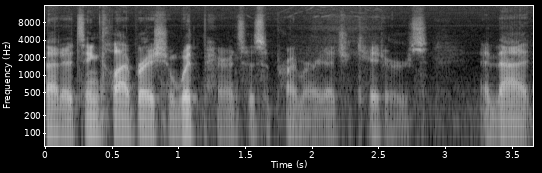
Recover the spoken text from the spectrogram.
that it's in collaboration with parents as the primary educators, and that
